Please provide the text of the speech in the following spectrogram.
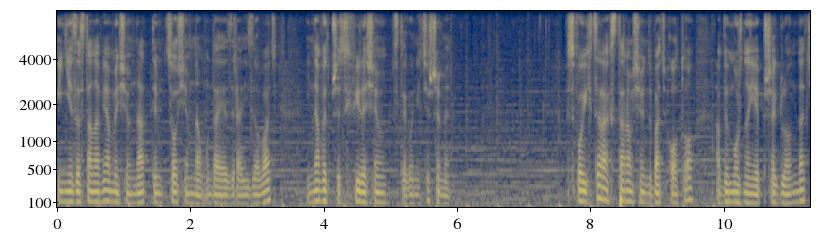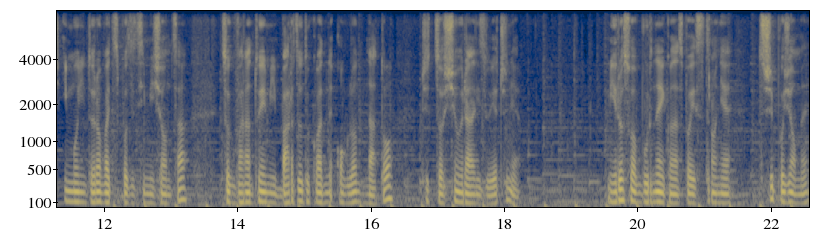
i nie zastanawiamy się nad tym, co się nam udaje zrealizować i nawet przez chwilę się z tego nie cieszymy. W swoich celach staram się dbać o to, aby można je przeglądać i monitorować z pozycji miesiąca, co gwarantuje mi bardzo dokładny ogląd na to, czy coś się realizuje, czy nie. Mirosław Burnejko na swojej stronie Trzy poziomy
